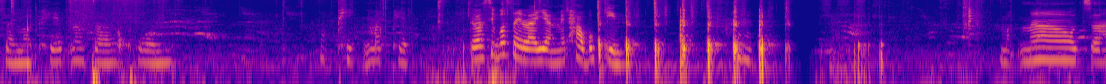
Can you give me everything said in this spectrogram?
ใส่มะเพ็ดนะจ๊ะทุกคน พริกมะเพ็ด แต่ว่าสิบ่ใส่ลายย่างไม่เท่าบ่กินมะนาจ้า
